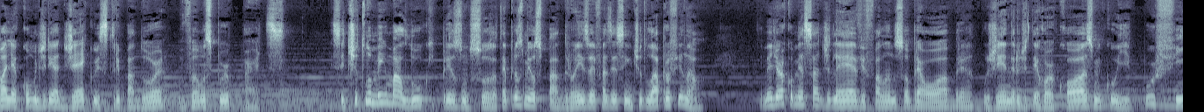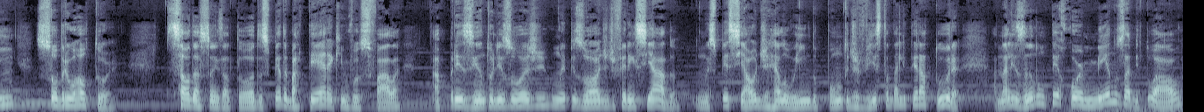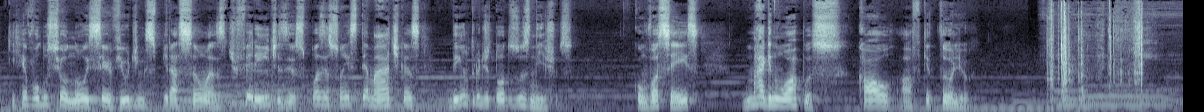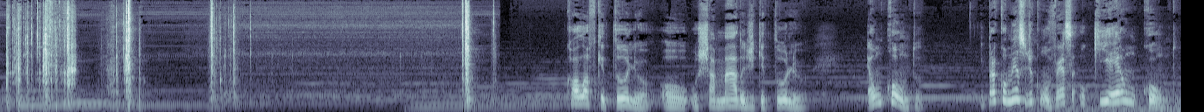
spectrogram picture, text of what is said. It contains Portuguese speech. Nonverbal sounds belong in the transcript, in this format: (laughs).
Olha, como diria Jack o Estripador, vamos por partes. Esse título meio maluco e presunçoso, até para os meus padrões, vai fazer sentido lá para o final. É melhor começar de leve falando sobre a obra, o gênero de terror cósmico e, por fim, sobre o autor. Saudações a todos, Pedro Batera quem vos fala. Apresento-lhes hoje um episódio diferenciado, um especial de Halloween do ponto de vista da literatura, analisando um terror menos habitual que revolucionou e serviu de inspiração às diferentes exposições temáticas dentro de todos os nichos. Com vocês, Magnum Opus Call of Cthulhu. Call of Cthulhu, ou O Chamado de Cthulhu, é um conto e para começo de conversa, o que é um conto?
